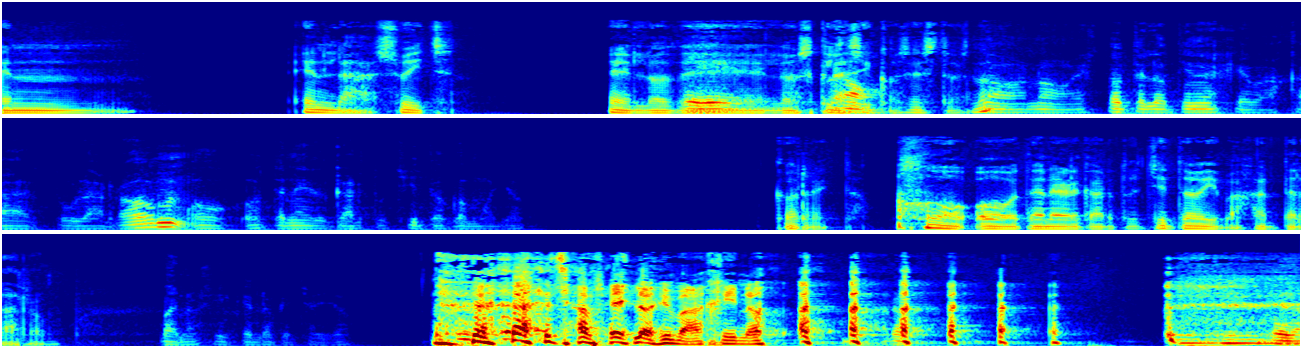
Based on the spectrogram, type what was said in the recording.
en, en la Switch. En lo de Eh, los clásicos estos, ¿no? No, no, esto te lo tienes que bajar tú la ROM o, o tener el cartuchito como yo. Correcto. O, o tener el cartuchito y bajarte la ROM. Bueno, sí, que es lo que he hecho yo. ya me lo imagino. Pero,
